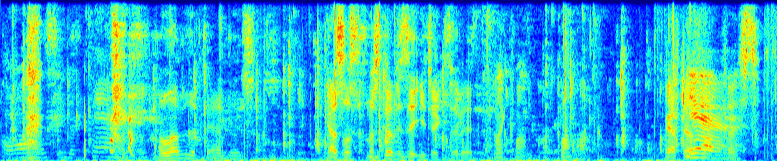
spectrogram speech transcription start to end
I want to see the pandas. I love the pandas. Guys, let's, let's go visit each exhibit. Like, come on, come on. We have to have Yeah. fun first.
